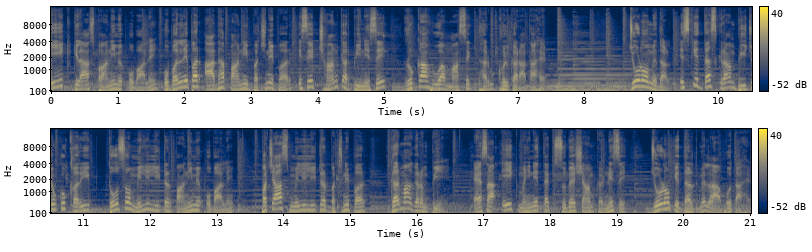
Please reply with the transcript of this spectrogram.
एक गिलास पानी में उबालें। उबलने पर आधा पानी बचने पर इसे छानकर पीने से रुका हुआ मासिक धर्म खुलकर आता है। जोड़ों में दर्द। इसके 10 ग्राम बीजों को करीब 200 मिलीलीटर पानी में उबालें 50 मिलीलीटर बचने पर गर्मा गर्म पिए। ऐसा एक महीने तक सुबह शाम करने से जोड़ों के दर्द में लाभ होता है।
